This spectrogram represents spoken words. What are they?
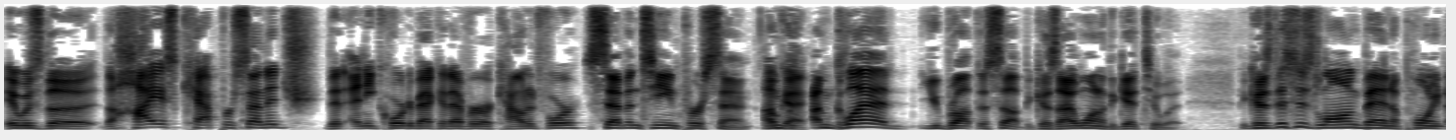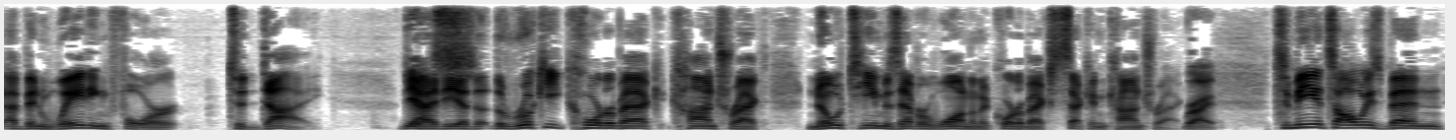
it was the the highest cap percentage that any quarterback had ever accounted for. seventeen percent. I'm, Okay. I'm glad you brought this up because I wanted to get to it because this has long been a point I've been waiting for to die. The Yes. idea that the rookie quarterback contract, no team has ever won on a quarterback's second contract. Right. To me, it's always been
